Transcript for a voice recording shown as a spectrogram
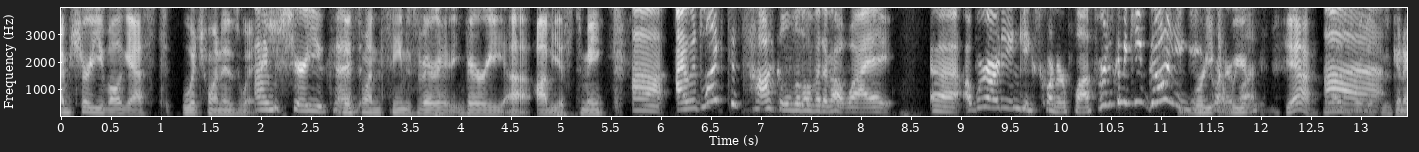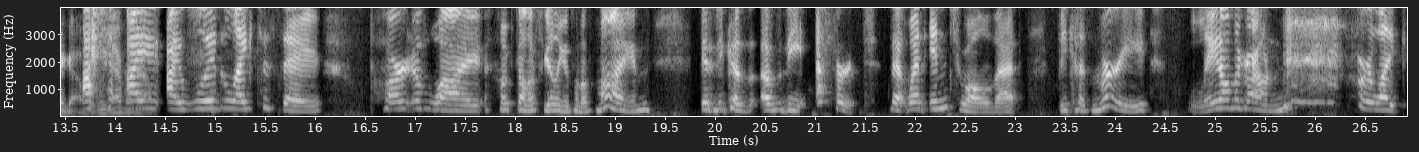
I'm sure you've all guessed which one is which. I'm sure you could. This one seems very, very uh, obvious to me. Uh, I would like to talk a little bit about why uh, we're already in Geeks Corner Plus. We're just going to keep going in Geeks We're- Corner we're- Plus. yeah, who knows where Uh, this is gonna go? We I, never know. I, I would like to say part of why Hooked on a Feeling is one of mine is because of the effort that went into all of that. Because Murray laid on the ground for like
